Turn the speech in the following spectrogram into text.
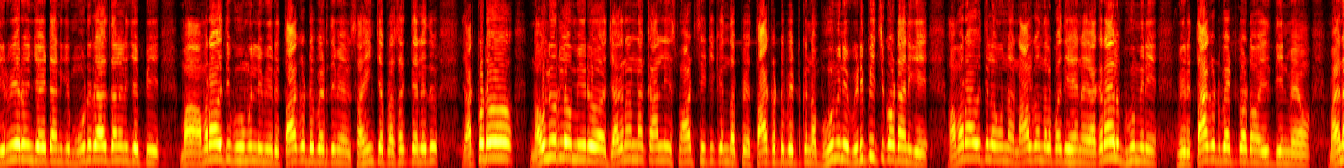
నిర్వీర్యం చేయడానికి మూడు రాజధానులు చెప్పి మా అమరావతి భూముల్ని మీరు తాకట్టు పెడితే మేము సహించే ప్రసక్తే లేదు. ఎక్కడో నవలూరులో మీరు జగనన్న కాలనీ స్మార్ట్ సిటీ కింద తాకట్టు పెట్టుకున్న భూమిని విడిపించుకోవడానికి అమరావతిలో ఉన్న నాలుగు వందల పదిహేను ఎకరాల భూమిని మీరు తాకట్టు పెట్టుకోవడం ఇది దీన్ని మేము మైనార్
